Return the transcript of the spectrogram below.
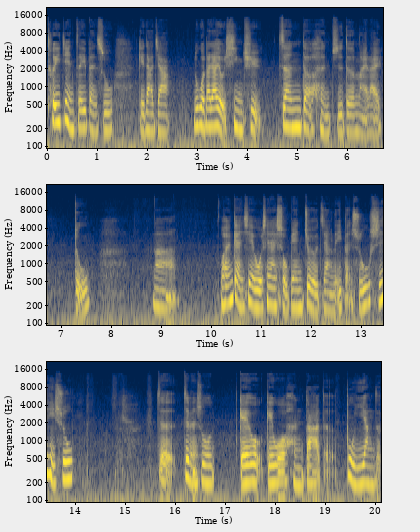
推荐这一本书给大家。如果大家有兴趣，真的很值得买来读。那我很感谢，我现在手边就有这样的一本书，实体书。这这本书给我给我很大的不一样的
